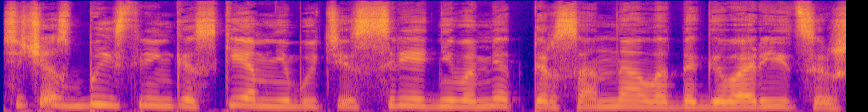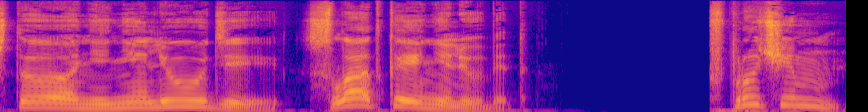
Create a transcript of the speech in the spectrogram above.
Сейчас быстренько с кем-нибудь из среднего медперсонала договориться, что они не люди, сладкое не любят. Впрочем,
